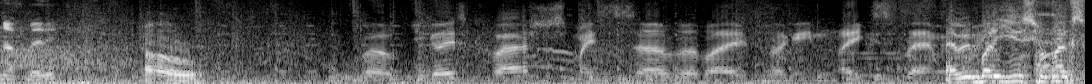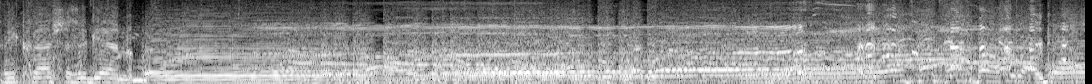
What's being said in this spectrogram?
not many. Oh, Bro, you guys crashed my server by fucking like spamming. everybody use your mics so he crashes again. Oh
